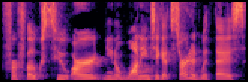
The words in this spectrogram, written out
for folks who are you know wanting to get started with this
